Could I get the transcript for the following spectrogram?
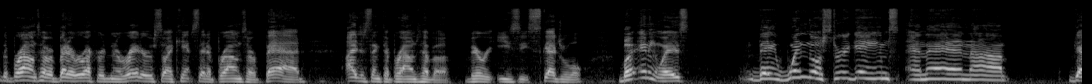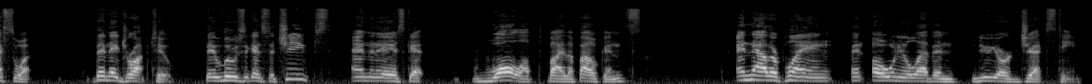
the Browns have a better record than the Raiders, so I can't say the Browns are bad. I just think the Browns have a very easy schedule. But, anyways, they win those three games, and then uh, guess what? Then they drop two. They lose against the Chiefs, and then they just get walloped by the Falcons. And now they're playing an 0 11 New York Jets team.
